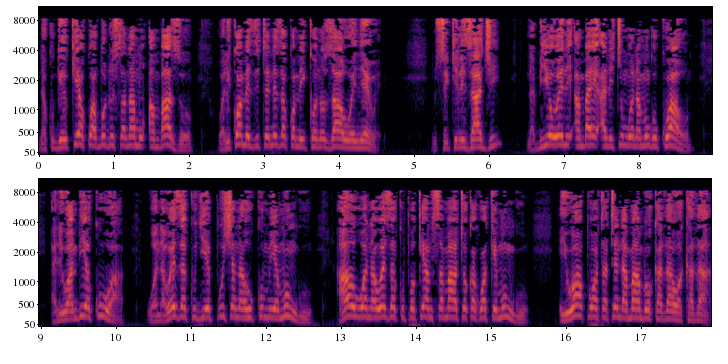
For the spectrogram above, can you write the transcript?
na kugeukia kuabudu sanamu ambazo walikuwa wamezitendeza kwa mikono zao wenyewe. Msikilizaji nabii yoeli ambaye alitumwa na mungu kwao aliwaambia kuwa wanaweza kujiepusha na hukumu ya mungu au wanaweza kupokea msamaha toka kwake mungu iwapo watatenda mambo kadhaa wa kadhaa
